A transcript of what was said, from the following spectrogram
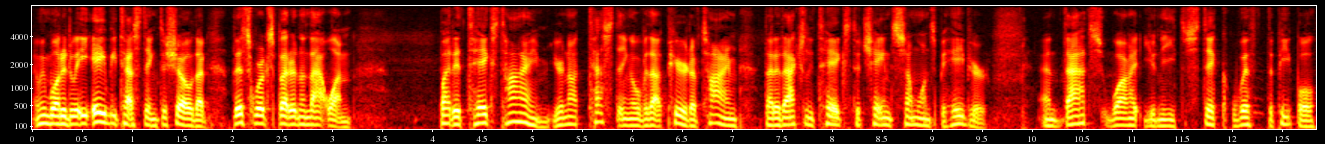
and we want to do A B testing to show that this works better than that one. But it takes time. You're not testing over that period of time that it actually takes to change someone's behavior. And that's why you need to stick with the people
